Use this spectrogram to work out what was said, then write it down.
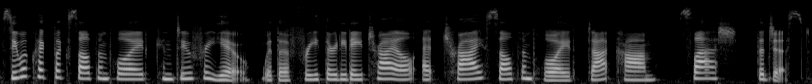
See what QuickBooks Self-Employed can do for you with a free 30-day trial at tryselfemployed.com slash the gist.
